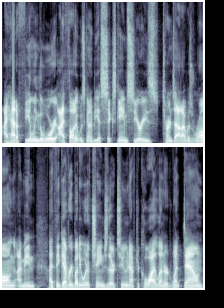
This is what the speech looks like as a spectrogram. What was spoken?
I had a feeling the Warrior. I thought it was going to be a six game series. Turns out I was wrong. I mean, I think everybody would have changed their tune after Kawhi Leonard went down.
